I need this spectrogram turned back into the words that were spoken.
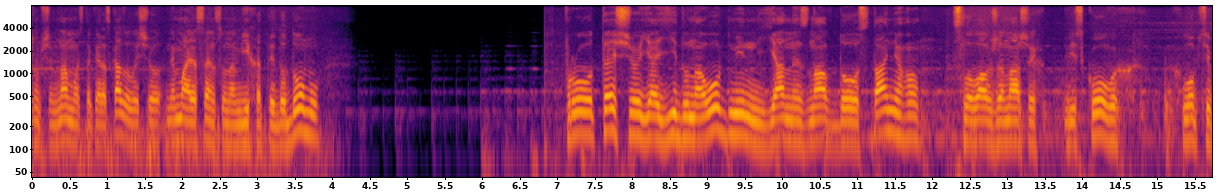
В общем, нам ось таке розказували, що немає сенсу нам їхати додому. Про те, що я їду на обмін, я не знав до останнього. Слова вже наших військових. Хлопці,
